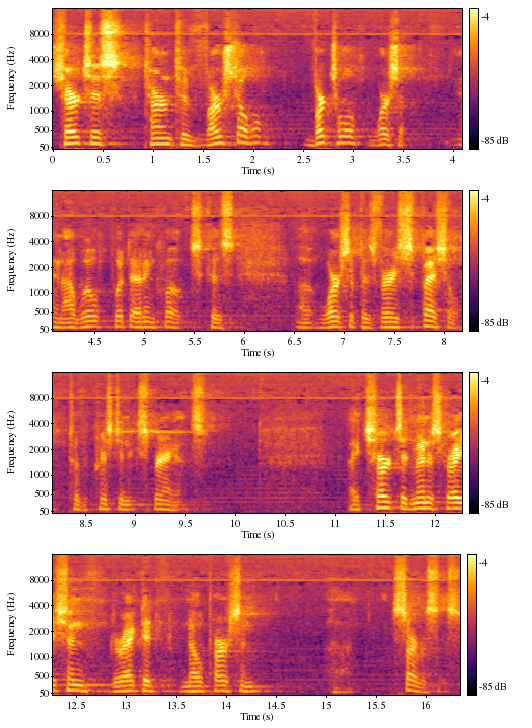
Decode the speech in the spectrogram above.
Churches turn to virtual, virtual worship. And I will put that in quotes because uh, worship is very special to the Christian experience. A church administration directed no person uh, services.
